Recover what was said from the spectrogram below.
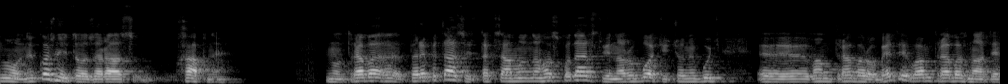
ну, не кожен то зараз хапне. Ну, треба е, перепитатися так само на господарстві, на роботі, що-небудь е, вам треба робити, вам треба знати.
